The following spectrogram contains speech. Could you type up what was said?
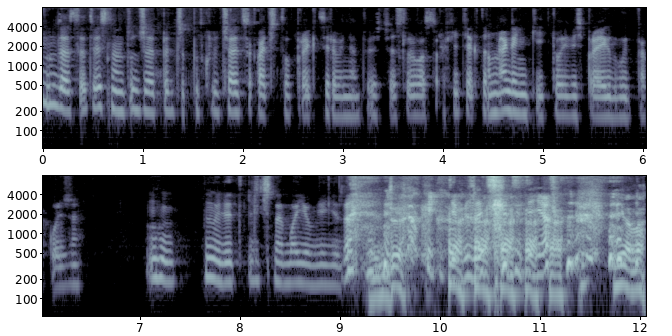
Ну да, соответственно, тут же опять же подключается качество проектирования. То есть если у вас архитектор мягонький, то и весь проект будет такой же. Угу. Ну, или это личное мое мнение, да? Хотите бежать, хотите нет? Не, ну,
